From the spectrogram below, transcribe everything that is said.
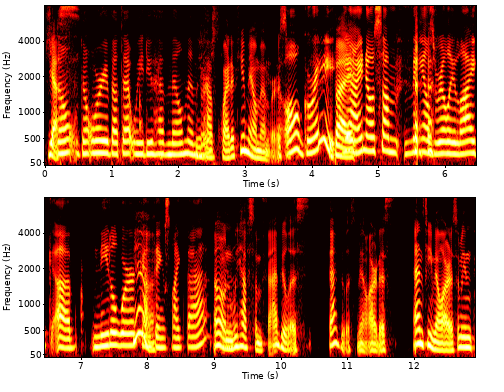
So Yes. Don't don't worry about that. We do have male members. we have quite a few male members. Oh, great. But- yeah, I know some males really like uh, needlework Yeah. and things like that. Oh, and we have some fabulous, fabulous male artists and female artists. I mean,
